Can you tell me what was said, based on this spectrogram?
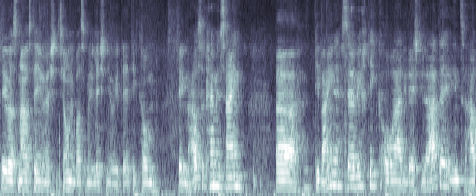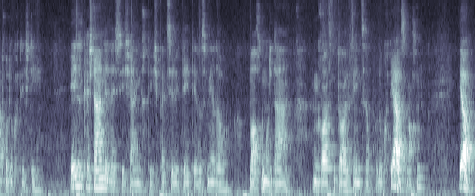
die was aus den Investitionen, was wir in den letzten Jahren getätigt haben, eben rausgekommen sein. Äh, die Weine sehr wichtig, aber auch die Destillate. Unser Hauptprodukt ist die Edelkastanie, das ist eigentlich die Spezialität, die wir da machen und da einen großen Teil für unsere Produkte ausmachen. Ja,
